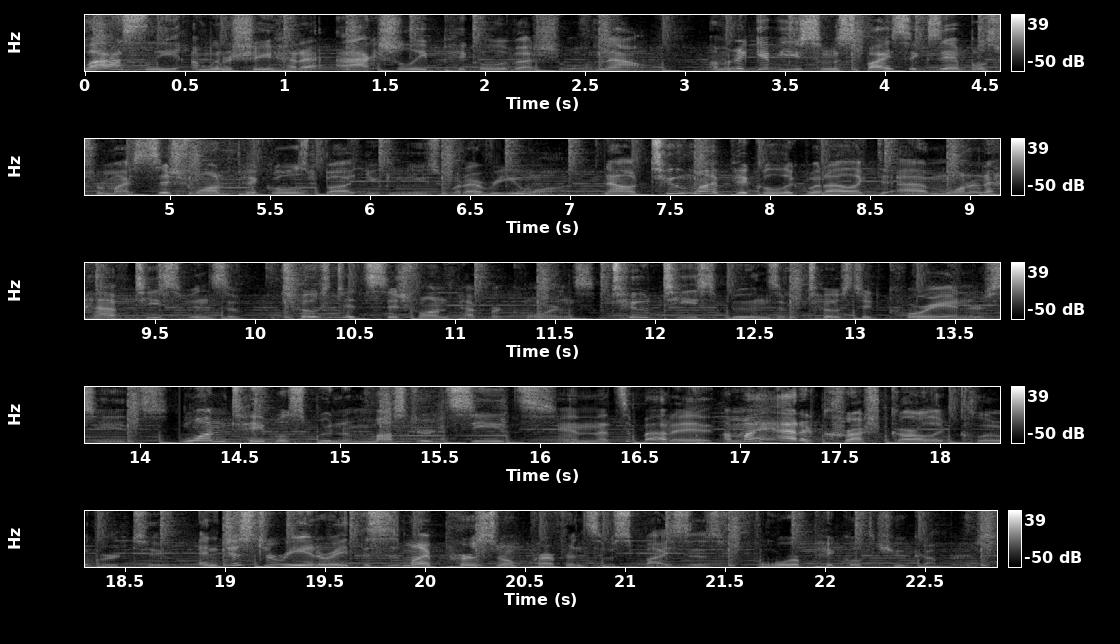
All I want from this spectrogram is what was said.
Lastly, I'm going to show you how to actually pickle a vegetable. Now, I'm going to give you some spice examples for my Sichuan pickles, but you can use whatever you want. Now, to my pickle liquid, I like to add one and a half teaspoons of toasted Sichuan peppercorns, two teaspoons of toasted coriander seeds, one tablespoon of mustard seeds, and that's about it. I might add a crushed garlic clover too. And just to reiterate, this is my personal preference of spices for pickled cucumbers.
